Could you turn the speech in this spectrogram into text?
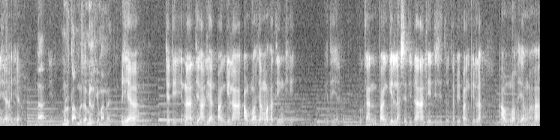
iya, iya. Nah, iya. menurut tak Muzamil gimana itu? Iya, jadi Nabi Alian panggillah Allah yang maha tinggi bukan panggillah Sayyidina Ali di situ tapi panggillah Allah yang maha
